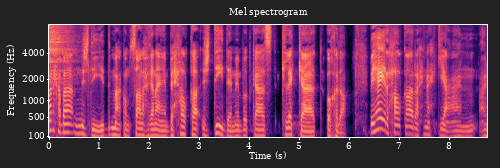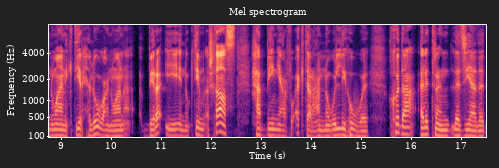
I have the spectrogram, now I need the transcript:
مرحبا من جديد معكم صالح غنايم بحلقة جديدة من بودكاست كليكات أخدع بهاي الحلقة رح نحكي عن عنوان كتير حلو وعنوان برأيي إنه كتير من الأشخاص حابين يعرفوا أكثر عنه واللي هو خدع الترند لزيادة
